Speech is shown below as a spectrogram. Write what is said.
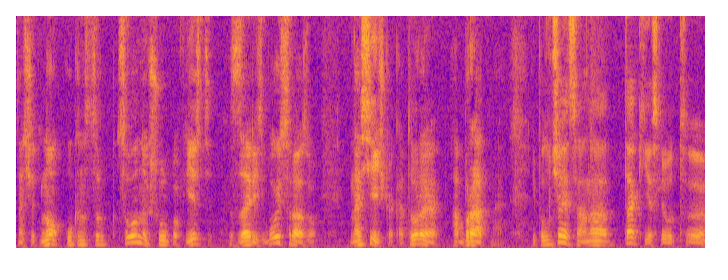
Значит, но у конструкционных шурупов есть за резьбой сразу насечка, которая обратная. И получается она так, если вот э,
